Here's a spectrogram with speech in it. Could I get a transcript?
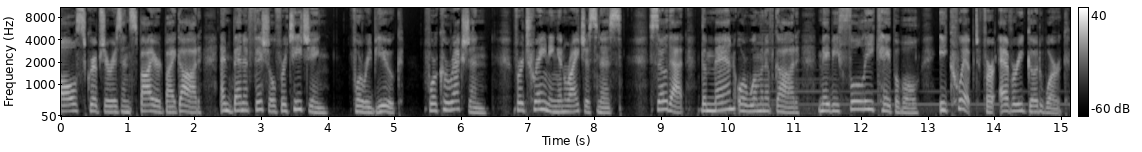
All scripture is inspired by God and beneficial for teaching, for rebuke, for correction, for training in righteousness, so that the man or woman of God may be fully capable, equipped for every good work.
